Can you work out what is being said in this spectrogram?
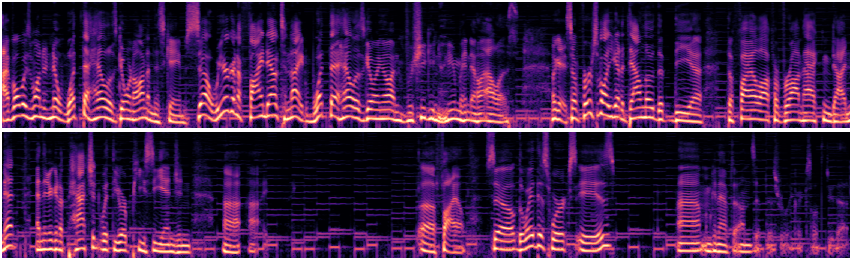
I've always wanted to know what the hell is going on in this game. So we are going to find out tonight what the hell is going on in Fushigi no Yume no Alice. Okay, so first of all, you got to download the the uh, the file off of romhacking.net, and then you're going to patch it with your PC Engine uh, uh, uh, file. So the way this works is um, I'm going to have to unzip this really quick, so let's do that.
